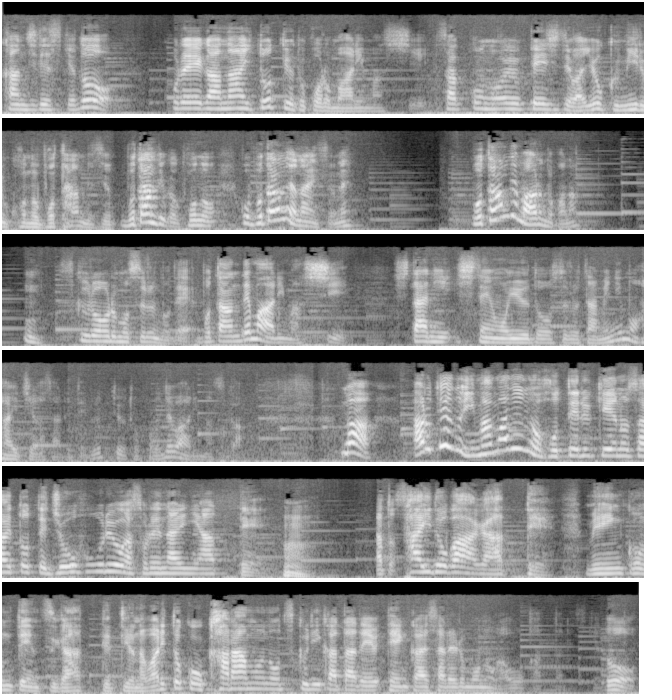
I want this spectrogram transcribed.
感じですけどこれがないとっていうところもありますし昨今のウェブページではよく見るこのボタンですよ。ボタンというかこのこボタンではないんですよね。ボタンでもあるのかな？うん。スクロールもするのでボタンでもありますし下に視線を誘導するためにも配置がされてるっていうところではありますがまあある程度今までのホテル系のサイトって情報量がそれなりにあってうん。あとサイドバーがあってメインコンテンツがあってっていうのは割とこうカラムの作り方で展開されるものが多かったですけど、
